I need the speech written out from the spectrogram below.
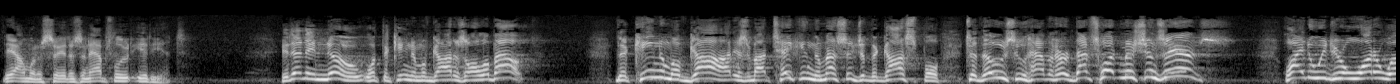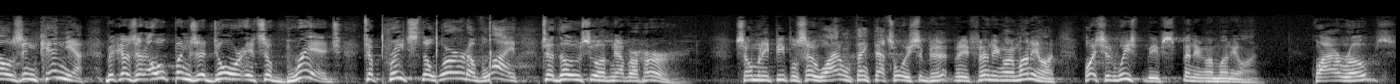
yeah, I'm going to say it as an absolute idiot. He doesn't even know what the kingdom of God is all about. The kingdom of God is about taking the message of the gospel to those who haven't heard. That's what missions is. Why do we drill water wells in Kenya? Because it opens a door, it's a bridge to preach the word of life to those who have never heard. So many people say, well, I don't think that's what we should be spending our money on. What should we be spending our money on? Choir robes?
